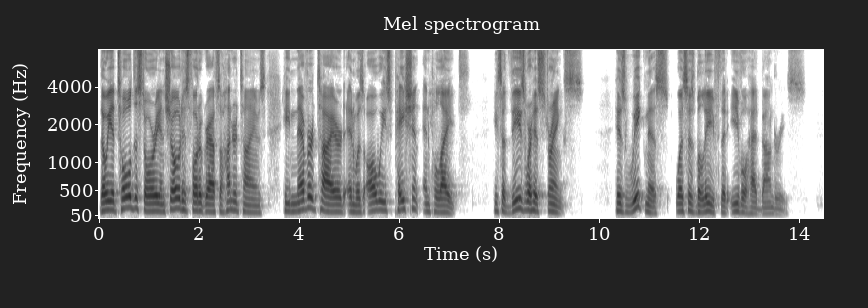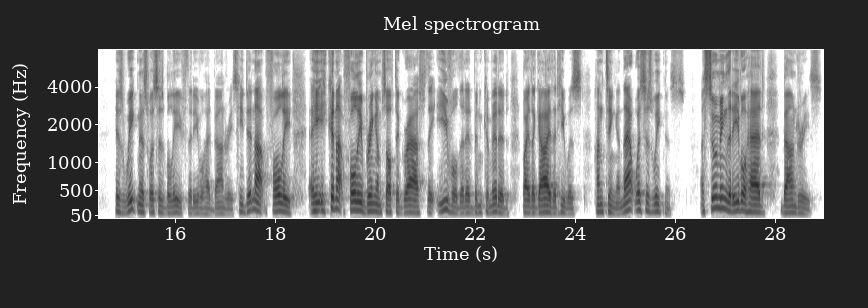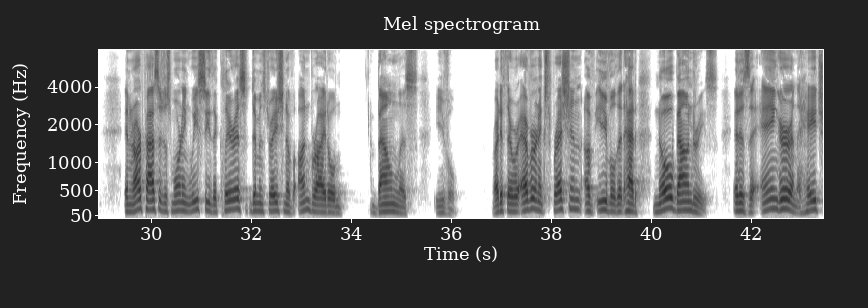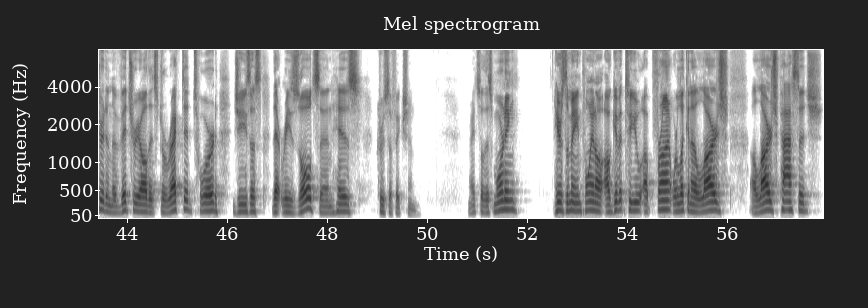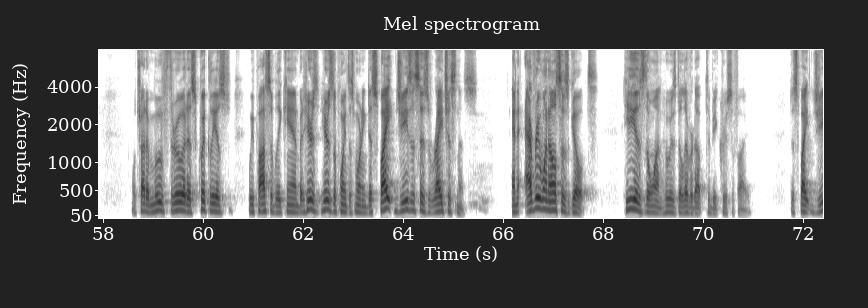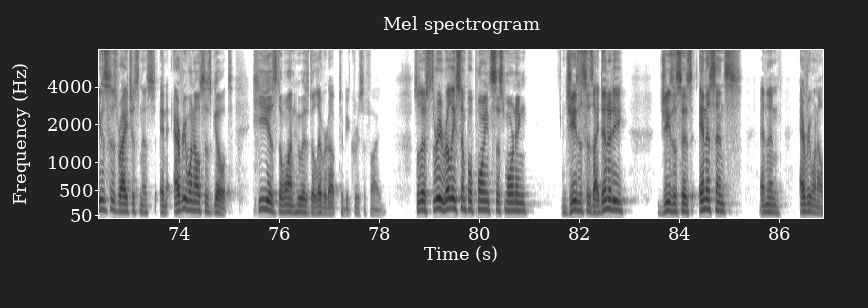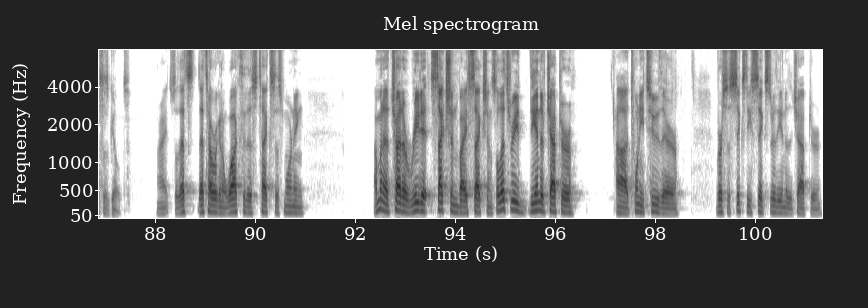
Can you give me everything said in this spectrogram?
Though he had told the story and showed his photographs a hundred times, he never tired and was always patient and polite. He said these were his strengths. His weakness was his belief that evil had boundaries. His weakness was his belief that evil had boundaries. He did not fully, he could not fully bring himself to grasp the evil that had been committed by the guy that he was hunting. And that was his weakness, assuming that evil had boundaries. And in our passage this morning, we see the clearest demonstration of unbridled, boundless evil. Right? If there were ever an expression of evil that had no boundaries, it is the anger and the hatred and the vitriol that's directed toward Jesus that results in his crucifixion. Right? So this morning, here's the main point. I'll, I'll give it to you up front. We're looking at a large, a large passage. We'll try to move through it as quickly as we possibly can. But here's, here's the point this morning. Despite Jesus' righteousness and everyone else's guilt, he is the one who is delivered up to be crucified. Despite Jesus' righteousness and everyone else's guilt, he is the one who is delivered up to be crucified. So there's three really simple points this morning. Jesus' identity, Jesus' innocence, and then everyone else's guilt. All right, so that's, that's how we're going to walk through this text this morning. I'm going to try to read it section by section. So let's read the end of chapter uh, 22 there, verses 66 through the end of the chapter.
